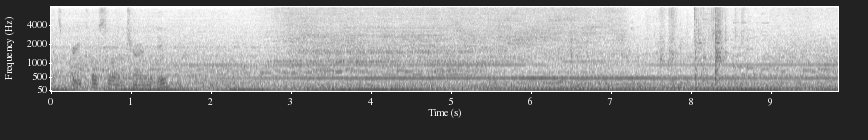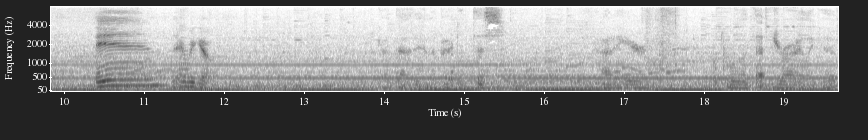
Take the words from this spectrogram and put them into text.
that's pretty close to what I'm trying to do. And there we go. Got that in. I better get this that dry like that.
